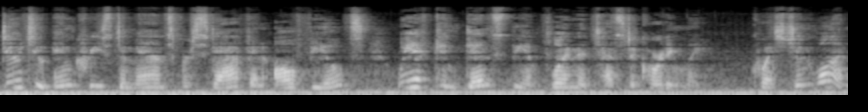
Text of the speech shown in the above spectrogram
Due to increased demands for staff in all fields, we have condensed the employment test accordingly. Question 1.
